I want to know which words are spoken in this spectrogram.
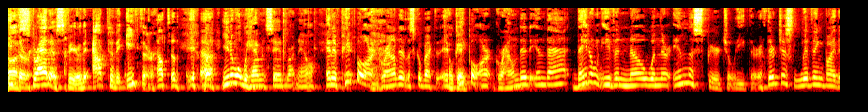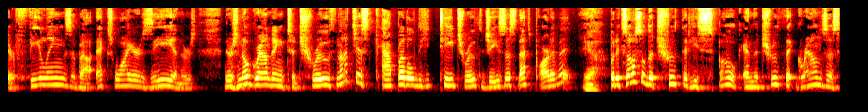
uh, stratosphere, the, out to the ether. out to the, yeah. But you know what we haven't said right now? And if people aren't grounded, let's go back to if okay. people aren't grounded in that, they don't even know when they're in the spiritual ether. If they're just living by their feelings about X, Y, or Z, and there's there's no grounding to truth, not just capital T truth, Jesus, that's part of it. Yeah. But it's also the truth that he spoke and the truth that grounds us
